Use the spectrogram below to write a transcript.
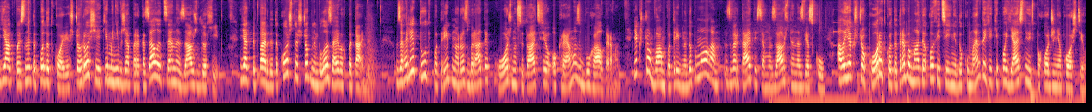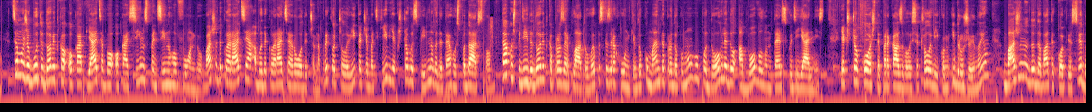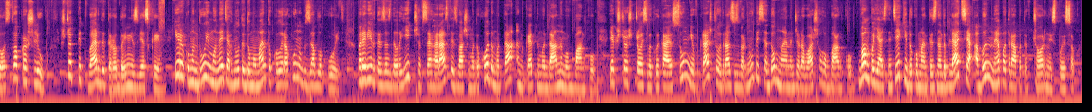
Як пояснити податкові, що гроші, які мені вже переказали, це не завжди дохід? Як підтвердити кошти, щоб не було зайвих питань? Взагалі тут потрібно розбирати кожну ситуацію окремо з бухгалтерами. Якщо вам потрібна допомога, звертайтеся, ми завжди на зв'язку. Але якщо коротко, то треба мати офіційні документи, які пояснюють походження коштів. Це може бути довідка ОК 5 або ОК 7 з пенсійного фонду, ваша декларація або декларація родича, наприклад, чоловіка чи батьків, якщо ви спільно ведете господарство. Також підійде довідка про зарплату, виписки з рахунків, документи про допомогу по догляду або волонтерську діяльність. Якщо кошти переказувалися чоловіком і дружиною, бажано додавати копію свідоцтва про шлюб, щоб підтвердити родинні зв'язки. І рекомендуємо не тягнути до моменту, коли рахунок заблокують. Перевірте заздалегідь, чи все гаразд із вашими доходами та анкетними даними в банку. Якщо щось викликає сумнів, краще одразу звернутися до менеджера вашого банку. Вам пояснять, які документи знадобляться, аби не потрапити в чорний список.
